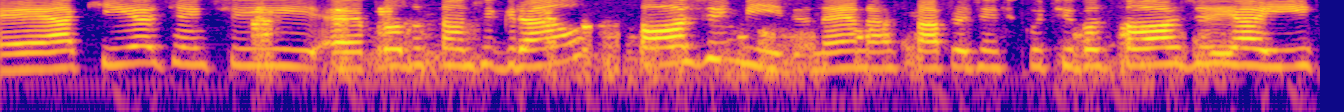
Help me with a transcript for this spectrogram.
É, aqui a gente é produção de grãos, soja e milho, né? Na safra a gente cultiva soja e aí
